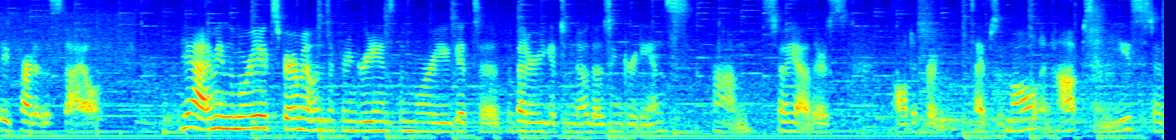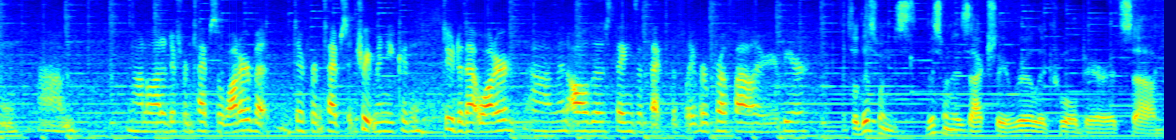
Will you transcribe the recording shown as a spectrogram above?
big part of the style. Yeah, I mean, the more you experiment with different ingredients, the more you get to, the better you get to know those ingredients. Um, so yeah, there's all different types of malt and hops and yeast and um, not a lot of different types of water, but different types of treatment you can do to that water. Um, and all those things affect the flavor profile of your beer. So this one's this one is actually a really cool beer. It's um,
